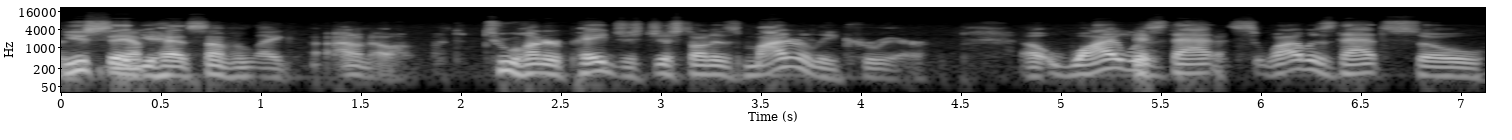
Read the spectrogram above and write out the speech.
You said yep. you had something like I don't know 200 pages just on his minor league career. Uh, why was that? why was that so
